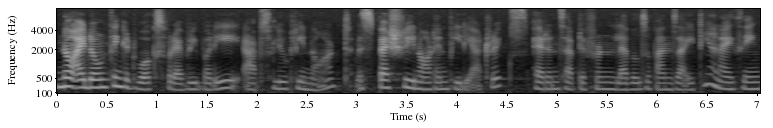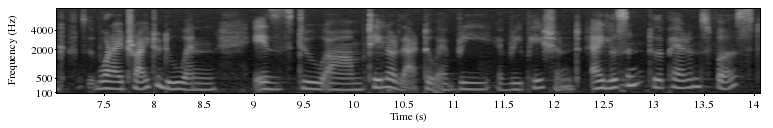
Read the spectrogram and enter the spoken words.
No, I don't think it works for everybody. Absolutely not, especially not in pediatrics. Parents have different levels of anxiety, and I think what I try to do and is to um, tailor that to every every patient. I listen to the parents first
